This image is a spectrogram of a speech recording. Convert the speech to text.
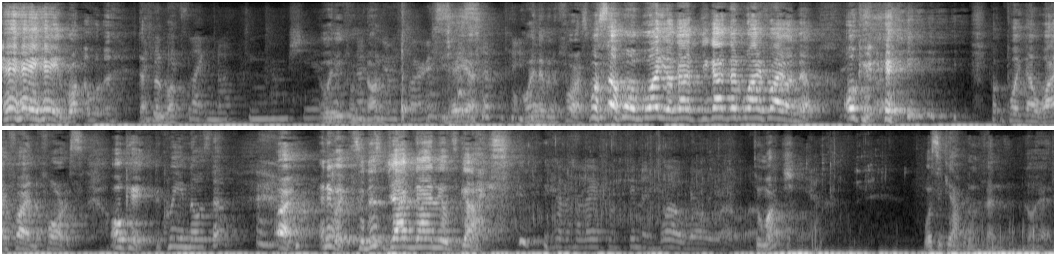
Hey, hey, hey! Ro- uh, I that's think what it's like Nottinghamshire. Where he from? Nottingham Don- Forest. Yeah, yeah. Boy live in the forest. What's up, homeboy? You got you got good Wi-Fi on there. Okay. boy got Wi-Fi in the forest. Okay, the queen knows that. All right. Anyway, so this Jack Daniels, guys. We have a hello from Finland. Whoa, whoa, whoa, whoa. Too much? Yeah. What's the capital of Finland? Go ahead.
